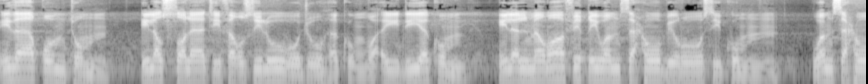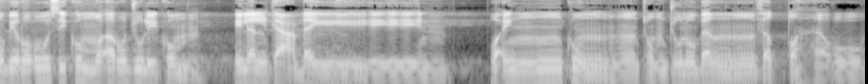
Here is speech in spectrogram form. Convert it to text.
إذا قمتم إلى الصلاة فاغسلوا وجوهكم وأيديكم إلى المرافق وامسحوا برؤوسكم وامسحوا برؤوسكم وأرجلكم إلى الكعبين. وإن كنتم جنبا فاطهروا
